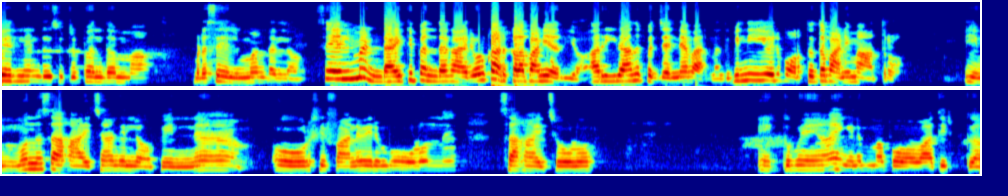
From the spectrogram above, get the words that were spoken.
വരുന്നുണ്ട്. ചുറ്റിപ്പോ എന്തമ്മ? ഇവിടെ സെൽമ ഉണ്ടല്ലോ. സെൽമ ഉണ്ടായിട്ട് ഇപ്പൊ എന്താ കാര്യം? ഓൾക്ക് അടുക്കള പണി അറിയോ? അറിയില്ലാന്ന് ഇപ്പൊ ജന്നെ പറഞ്ഞത്. പിന്നെ ഈ ഒരു പുറത്തത്തെ പണി മാത്രോ. ഇമ്മൊന്ന് സഹായിച്ചാണ്ടല്ലോ പിന്നെ ഓൾ ഷിഫാന വരുമ്പോ ഓളൊന്ന് സഹായിച്ചോളൂ. എനിക്ക് ഞാൻ എങ്ങനെ ഉമ്മ പോവാതിരിക്കുക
